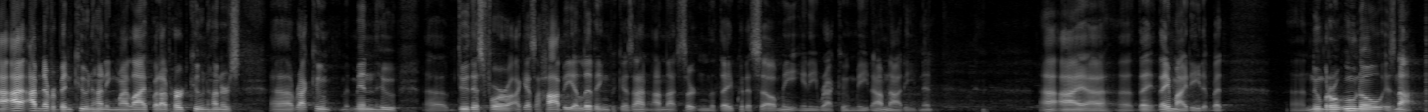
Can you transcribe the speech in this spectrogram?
I, have never been coon hunting in my life, but I've heard coon hunters uh, raccoon men who uh, do this for, I guess, a hobby, a living, because I'm, I'm not certain that they could have sell me any raccoon meat. I'm not eating it. I, I uh, uh, they, they might eat it, but uh, numero uno is not.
